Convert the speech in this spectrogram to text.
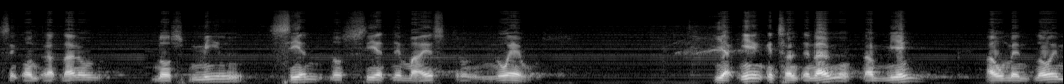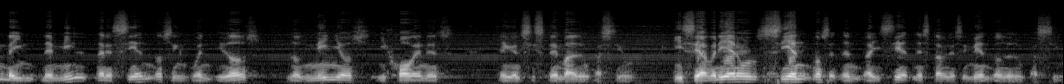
se contrataron 2.107 maestros nuevos. Y aquí en Quetzaltenango también aumentó en 20.352 los niños y jóvenes en el sistema de educación. Y se abrieron 177 establecimientos de educación.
